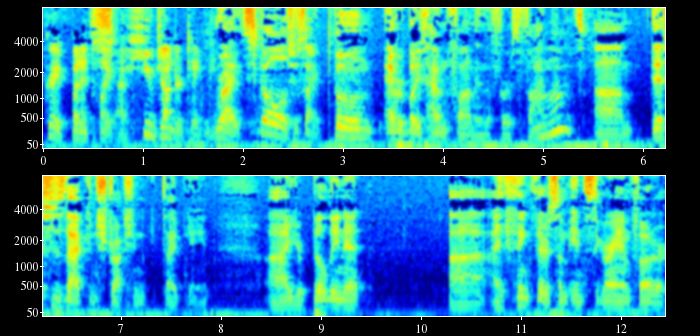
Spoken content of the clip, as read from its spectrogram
Great, but it's like a huge undertaking. Right, Skull is just like boom, everybody's having fun in the first 5 Mm-hmm. minutes. Um, this is that construction type game. Uh, you're building it. Uh, I think there's some Instagram photo,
